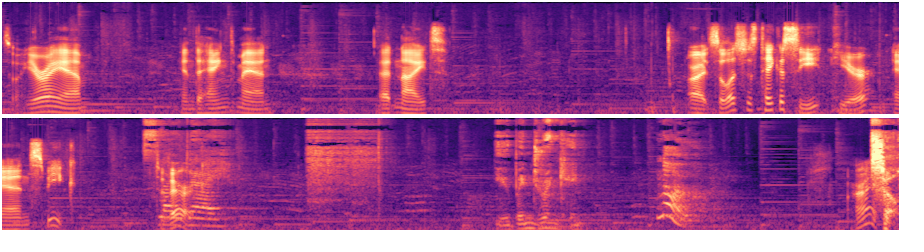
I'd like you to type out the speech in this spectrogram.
So here I am in the Hanged Man at night. Alright, so let's just take a seat here and speak to Slow Varric. day. You been drinking? No. Alright. So,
